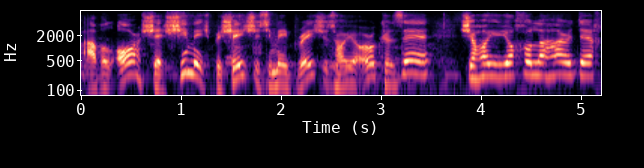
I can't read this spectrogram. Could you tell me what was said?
Aval or b'sheishes yimei breishes hoya or kazeh shehoya yochol lahar derech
